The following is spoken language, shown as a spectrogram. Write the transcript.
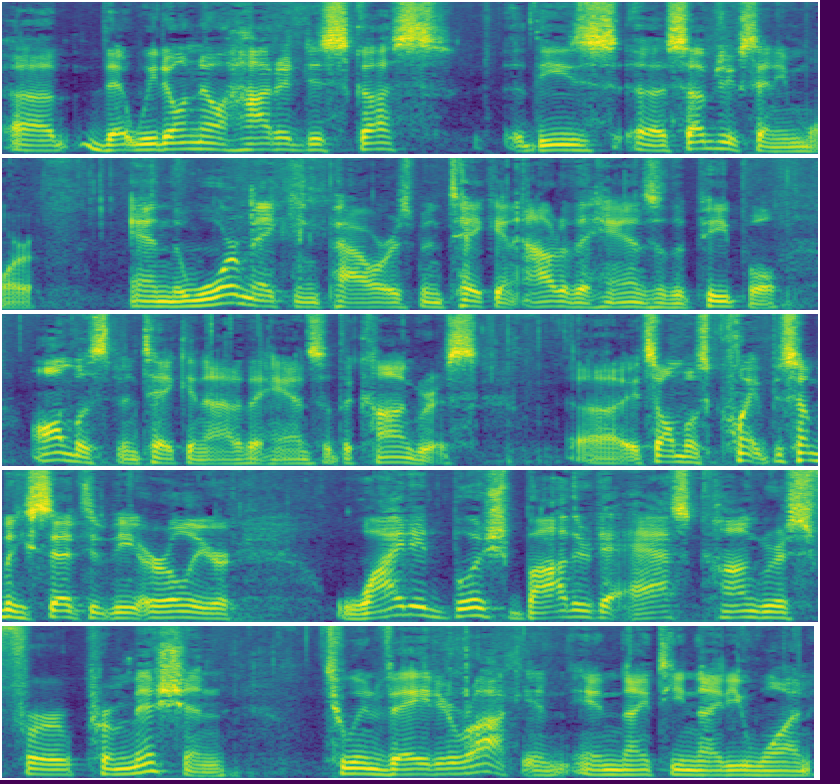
Uh, that we don't know how to discuss these uh, subjects anymore. And the war-making power has been taken out of the hands of the people, almost been taken out of the hands of the Congress. Uh, it's almost quite, somebody said to me earlier, why did Bush bother to ask Congress for permission to invade Iraq in, in 1991?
